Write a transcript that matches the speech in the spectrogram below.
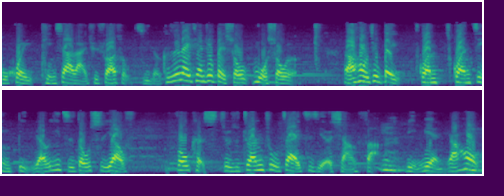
不会停下来去刷手机的。可是那天就被收没收了，然后就被关关禁闭，然后一直都是要。Focus 就是专注在自己的想法里面，然后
